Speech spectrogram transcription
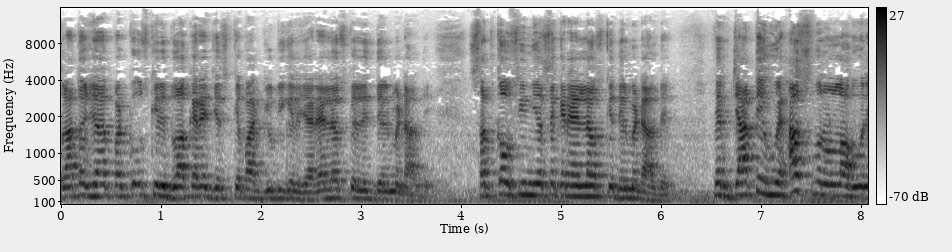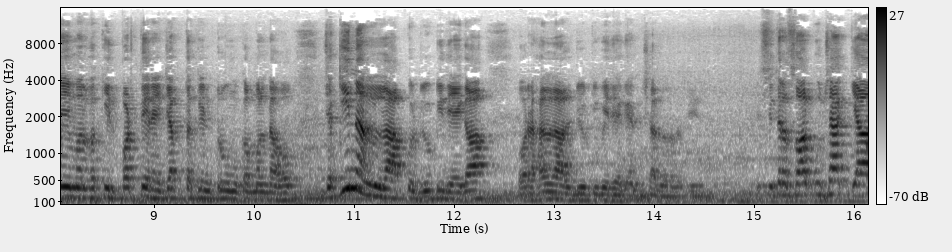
सलातुल हाजात पढ़ के उसके लिए दुआ करें, जिसके बाद ड्यूटी के लिए जा रहे हैं। उसके लिए दिल में डाल दें। सदका उसी नियत से करें, अल्लाह उसके दिल में डाल दें। फिर जाते हुए हसमन वकील पढ़ते रहे, जब तक इंटरव्यू मुकम्मल ना हो। यकीन अल्लाह आपको ड्यूटी देगा और हलाल ड्यूटी भी देगा इन इसी तरह सवाल पूछा, क्या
